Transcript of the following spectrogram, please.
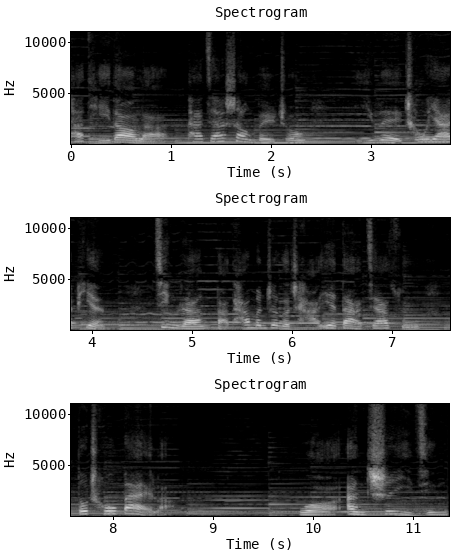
他提到了他家上辈中一位抽鸦片，竟然把他们这个茶叶大家族都抽败了。我暗吃一惊，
